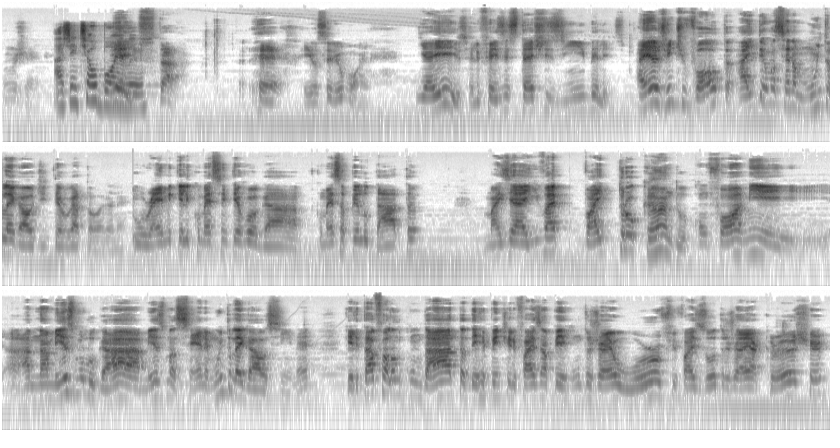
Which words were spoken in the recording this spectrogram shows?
Um gênio. A gente é o Boiler. E é isso, tá. É, eu seria o Boiler. E aí isso, ele fez esse testezinho e beleza. Aí a gente volta, aí tem uma cena muito legal de interrogatório, né? O Remy que ele começa a interrogar, começa pelo Data, mas aí vai, vai trocando conforme a, na mesmo lugar, a mesma cena, é muito legal assim, né? Que ele tá falando com Data, de repente ele faz uma pergunta, já é o Worf, faz outra, já é a Crusher,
